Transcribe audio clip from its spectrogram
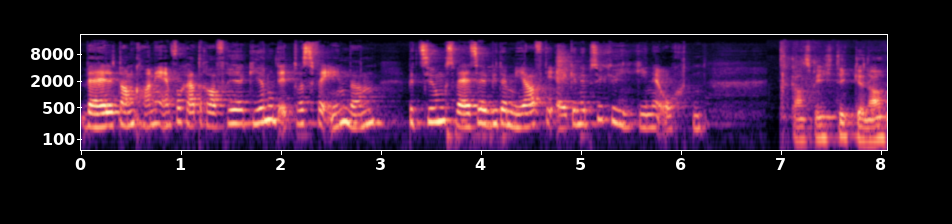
Weil dann kann ich einfach auch darauf reagieren und etwas verändern, beziehungsweise wieder mehr auf die eigene Psychohygiene achten. Ganz wichtig, genau.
